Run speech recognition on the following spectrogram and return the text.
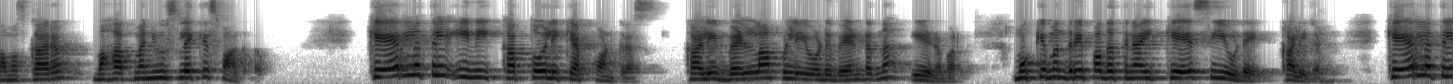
നമസ്കാരം. മഹാത്മ ന്യൂസിലേക്ക് സ്വാഗതം. കേരളത്തിൽ ഇനി കത്തോലിക്ക കോൺഗ്രസ്. കളി വെള്ളാപ്പള്ളിയോട് വേണ്ടെന്ന് ഈഴവർ. മുഖ്യമന്ത്രി പദത്തിനായി കെ സിയുടെ കളികൾ. കേരളത്തിൽ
